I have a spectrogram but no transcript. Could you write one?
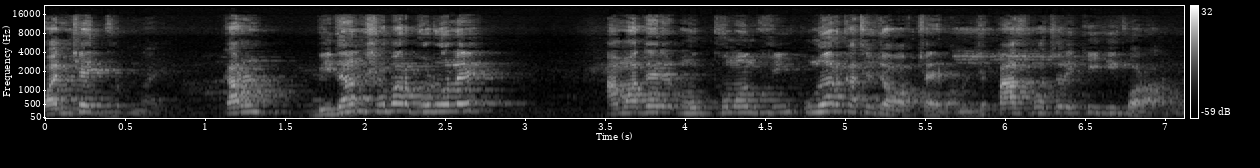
পঞ্চায়েত ভোট নয়। কারণ বিধানসভার ভোট হলে আমাদের মুখ্যমন্ত্রী, উনার কাছে জবাব চাই মানুষ যে পাঁচ বছরে কি কি করা হলো।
